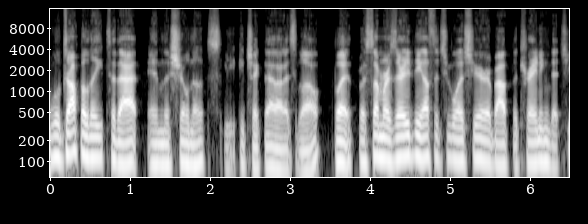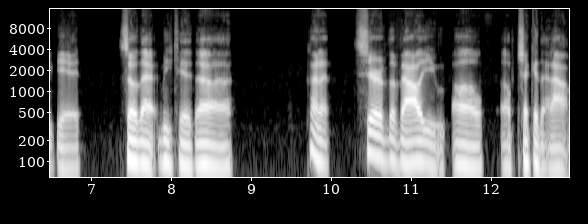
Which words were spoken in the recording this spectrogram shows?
we'll drop a link to that in the show notes. You can check that out as well. But for Sommer, is there anything else that you want to share about the training that you did so that we could uh, kind of share the value of of checking that out.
